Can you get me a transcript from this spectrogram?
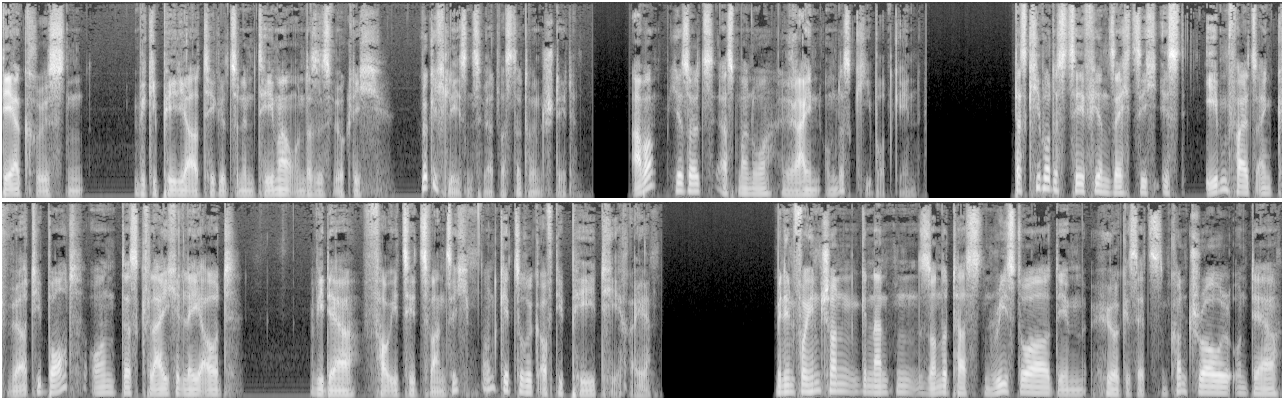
der größten Wikipedia-Artikel zu einem Thema und das ist wirklich, wirklich lesenswert, was da drin steht. Aber hier soll es erstmal nur rein um das Keyboard gehen. Das Keyboard des C64 ist ebenfalls ein QWERTY-Board und das gleiche Layout wie der VIC 20 und geht zurück auf die PET-Reihe. Mit den vorhin schon genannten Sondertasten Restore, dem höher gesetzten Control und der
